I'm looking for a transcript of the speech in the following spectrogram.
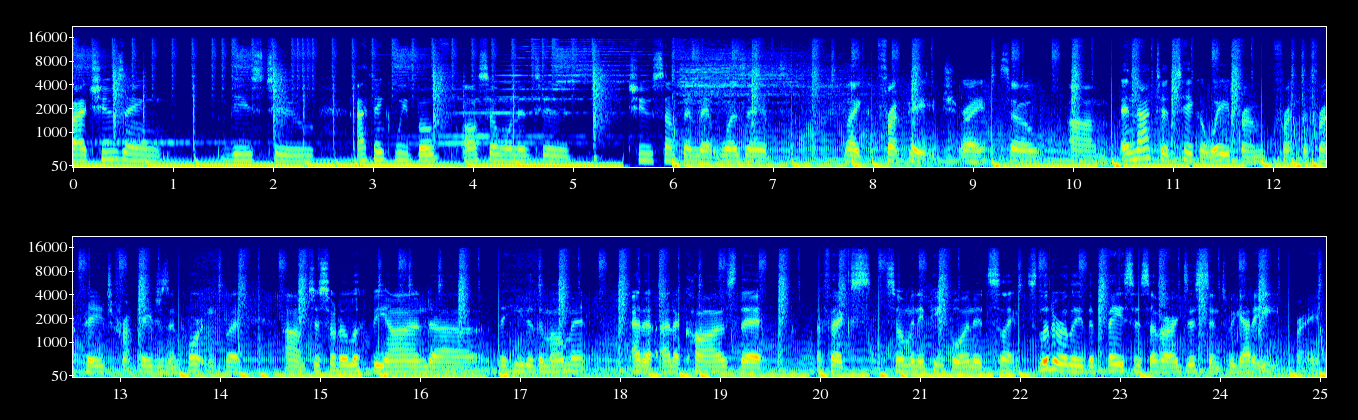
by choosing these two, I think we both also wanted to choose something that wasn't like front page, right? So, um, and not to take away from front the front page. Front page is important, but um, to sort of look beyond uh, the heat of the moment at a, at a cause that affects so many people, and it's like it's literally the basis of our existence. We got to eat, right?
